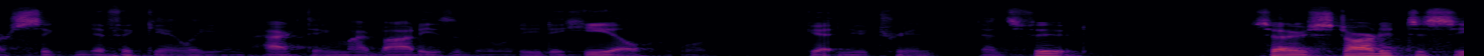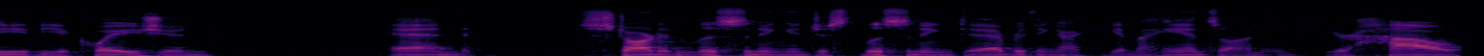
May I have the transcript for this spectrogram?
are significantly impacting my body's ability to heal or get nutrient dense food. So I started to see the equation and started listening and just listening to everything I could get my hands on and hear how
